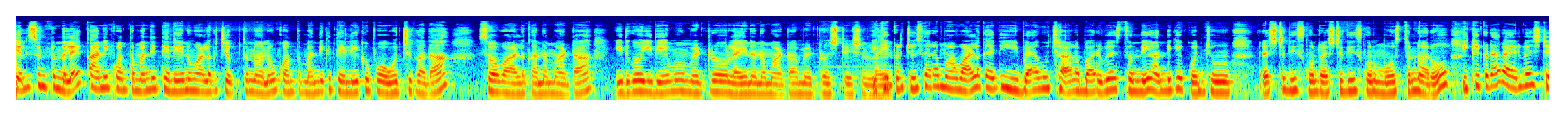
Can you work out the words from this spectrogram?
తెలిసి ఉంటుందిలే కానీ కొంతమంది తెలియని వాళ్ళకి చెప్తున్నాను. కొంతమందికి తెలియకపోవచ్చు కదా. సో వాళ్ళకన్నమాట. ఇదిగో ఇదేమో మెట్రో లైన్ అన్నమాట మెట్రో స్టేషన్ లైన్. ఇక్కడ చూసారా మా వాళ్ళకైతే ఈ బ్యాగు చాలా బరువేస్తుంది అందుకే కొంచెం రెస్ట్ తీసుకొని రెస్ట్ తీసుకొని మోస్తున్నారు. ఇక ఇక్కడ రైల్వే స్టేషన్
